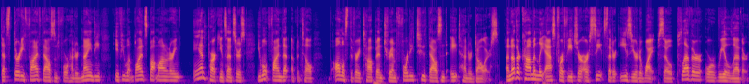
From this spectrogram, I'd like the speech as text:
that's 35,490. If you want blind spot monitoring and parking sensors, you won't find that up until almost the very top end trim, $42,800. Another commonly asked for feature are seats that are easier to wipe, so pleather or real leather.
